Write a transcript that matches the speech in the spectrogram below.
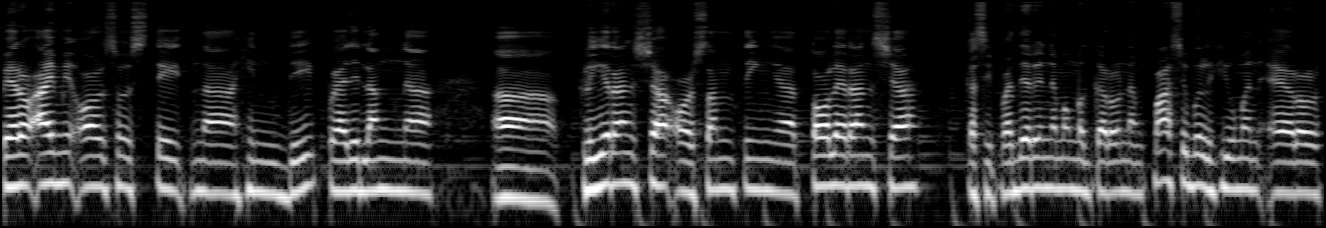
Pero I may also state na hindi, pwede lang na uh, clearance siya or something uh, tolerance siya kasi pwede rin namang magkaroon ng possible human error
